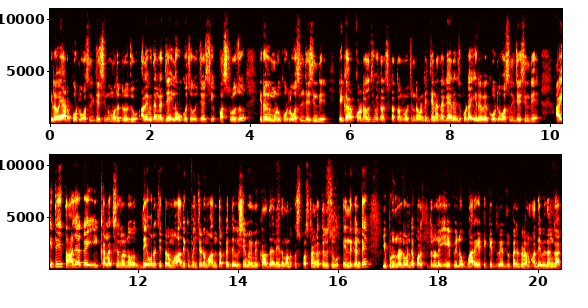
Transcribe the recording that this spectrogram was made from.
ఇరవై ఆరు కోట్లు వసూలు చేసింది మొదటి రోజు. అదేవిధంగా జైలవకుశ వచ్చేసి ఫస్ట్ రోజు ఇరవై మూడు కోట్లు వసూలు చేసింది. ఇక కొరటల శివ దర్శకత్వంలో వచ్చినటువంటి జనతా గ్యారేజ్ కూడా ఇరవై కోట్లు వసూలు చేసింది. అయితే తాజాగా ఈ కలెక్షన్లను దేవర చిత్రము అధిగమించడం అంత పెద్ద విషయం ఏమీ కాదు అనేది మనకు స్పష్టంగా తెలుసు. ఎందుకంటే ఇప్పుడు ఉన్నటువంటి పరిస్థితుల్లో ఏపీలో భారీగా టికెట్ రేట్లు పెరగడం అదేవిధంగా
